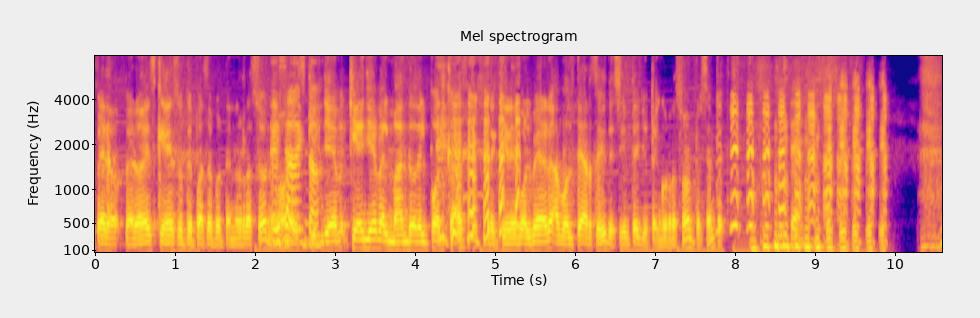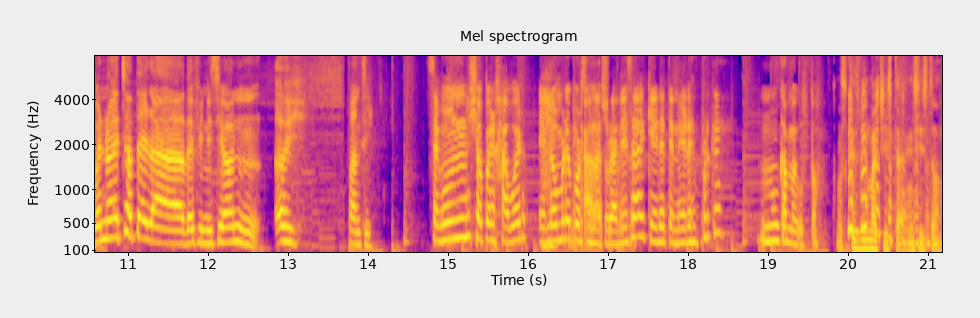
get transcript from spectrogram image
pero, pero es que eso te pasa por tener razón, ¿no? Es Exacto. quien, lleva, quien lleva el mando del podcast requiere volver a voltearse y decirte yo tengo razón, preséntate. Bueno, échate la definición. Ay, fancy. Según Schopenhauer, el hombre por su caga naturaleza quiere tener. ¿Por qué? Nunca me gustó. Es que es bien machista, insisto.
